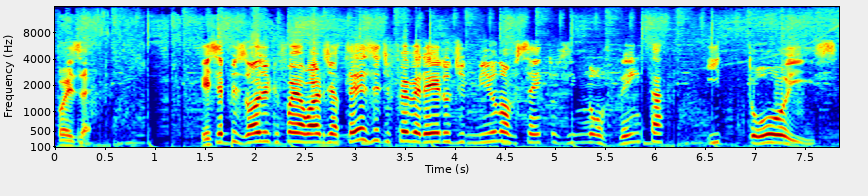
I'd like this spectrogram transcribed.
Pois é. Esse episódio que foi ao ar dia 13 de fevereiro de 1992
